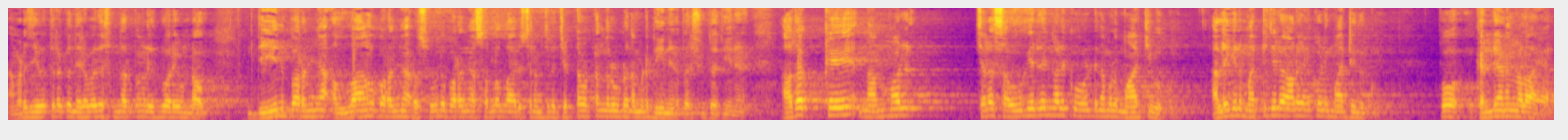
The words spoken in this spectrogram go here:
നമ്മുടെ ജീവിതത്തിലൊക്കെ നിരവധി സന്ദർഭങ്ങൾ ഇതുപോലെ ഉണ്ടാവും. ദീൻ പറഞ്ഞ അള്ളാഹു പറഞ്ഞ റസൂൽ പറഞ്ഞ സല്ലാ വസ്ലം ചില ചിട്ടവട്ടങ്ങളുണ്ട് നമ്മുടെ ദീനിന് പരിശുദ്ധ ദീനിന്. അതൊക്കെ നമ്മൾ ചില സൗകര്യങ്ങൾക്ക് വേണ്ടി നമ്മൾ മാറ്റിവെക്കും. അല്ലെങ്കിൽ മറ്റു ചില ആളുകൾക്ക് വേണ്ടി മാറ്റി നിൽക്കും. ഇപ്പോൾ കല്യാണങ്ങളായാൽ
